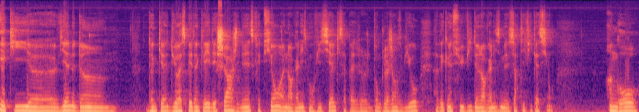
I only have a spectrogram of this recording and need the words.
et qui euh, viennent d'un, du respect d'un cahier des charges et d'une inscription à un organisme officiel qui s'appelle donc l'agence bio avec un suivi d'un organisme de certification. En gros,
